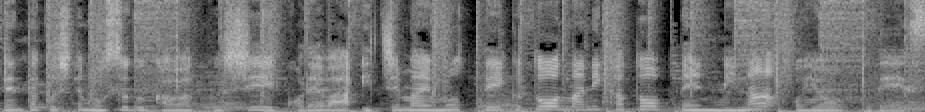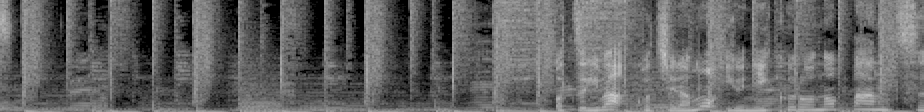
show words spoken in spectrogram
洗濯してもすぐ乾くしこれは1枚持っていくと何かと便利なお洋服です。お次はこちらもユニクロのパンツ。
